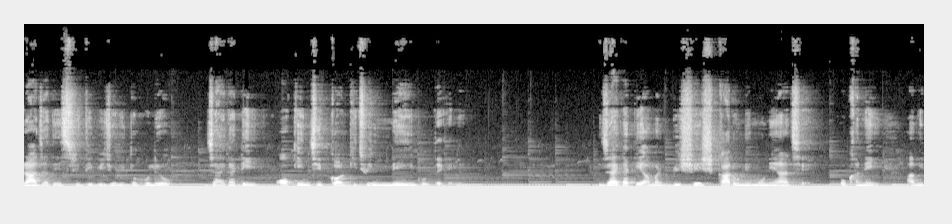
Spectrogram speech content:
রাজাদের স্মৃতি বিজড়িত হলেও জায়গাটি অকিঞ্চিতকর, কিছুই নেই বলতে গেলে। জায়গাটি আমার বিশেষ কারণে মনে আছে, ওখানেই আমি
